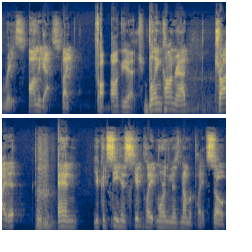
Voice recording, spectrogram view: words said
race. On the gas like On the edge. blaine conrad tried it and you could see his skid plate more than his number plate. So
